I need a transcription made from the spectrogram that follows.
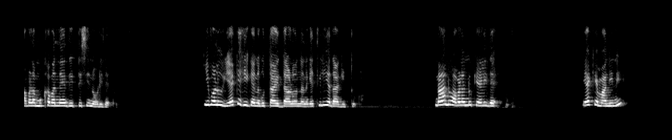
ಅವಳ ಮುಖವನ್ನೇ ದಿಟ್ಟಿಸಿ ನೋಡಿದೆ. ಇವಳು ಏಕೆ ಹೀಗೆ ನಗುತ್ತಾ ಇದ್ದಾಳೋ ನನಗೆ ತಿಳಿಯದಾಗಿತ್ತು. ನಾನು ಅವಳನ್ನು ಕೇಳಿದೆ. ಏಕೆ ಮಾನಿನಿ?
